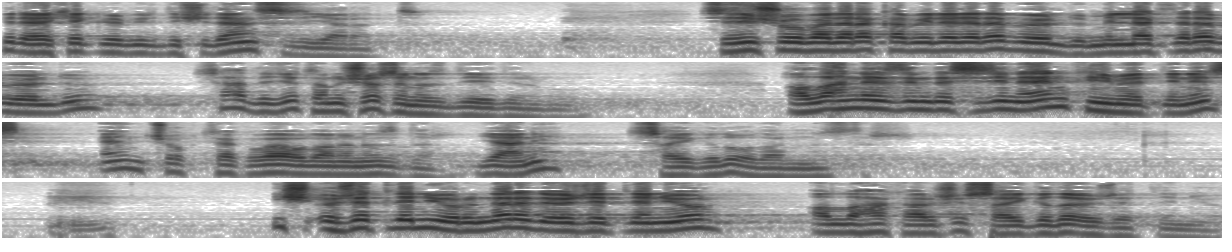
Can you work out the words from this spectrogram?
bir erkek ve bir dişiden sizi yarattı. Sizi şubelere, kabilelere böldü, milletlere böldü. Sadece tanışasınız diyedir bu. Allah nezdinde sizin en kıymetliniz, en çok takva olanınızdır. Yani saygılı olanınızdır. İş özetleniyor. Nerede özetleniyor? Allah'a karşı saygıda özetleniyor.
